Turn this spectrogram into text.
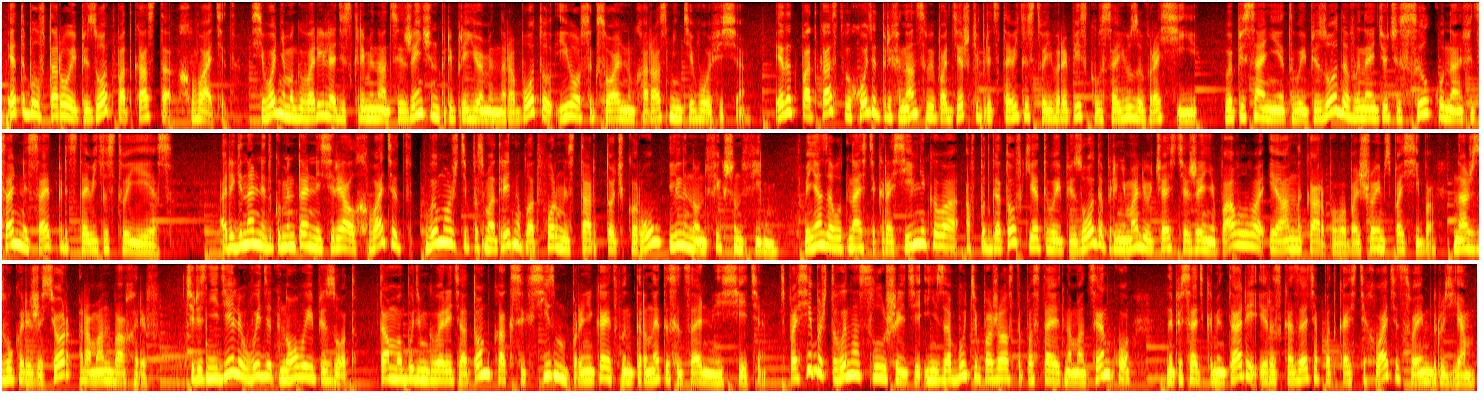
Это был второй эпизод подкаста «Хватит». Сегодня мы говорили о дискриминации женщин при приеме на работу и о сексуальном харасменте в офисе. Этот подкаст выходит при финансовой поддержке представительства Европейского Союза в России. В описании этого эпизода вы найдете ссылку на официальный сайт представительства ЕС. Оригинальный документальный сериал «Хватит» вы можете посмотреть на платформе start.ru или Nonfiction Film. Меня зовут Настя Красильникова, а в подготовке этого эпизода принимали участие Женя Павлова и Анна Карпова. Большое им спасибо. Наш звукорежиссер Роман Бахарев. Через неделю выйдет новый эпизод. Там мы будем говорить о том, как сексизм проникает в интернет и социальные сети. Спасибо, что вы нас слушаете. И не забудьте, пожалуйста, поставить нам оценку, написать комментарий и рассказать о подкасте «Хватит» своим друзьям.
